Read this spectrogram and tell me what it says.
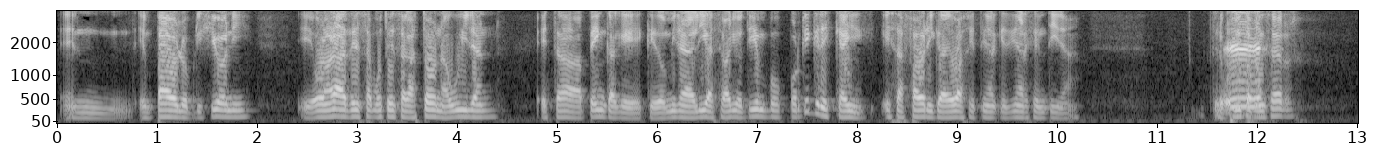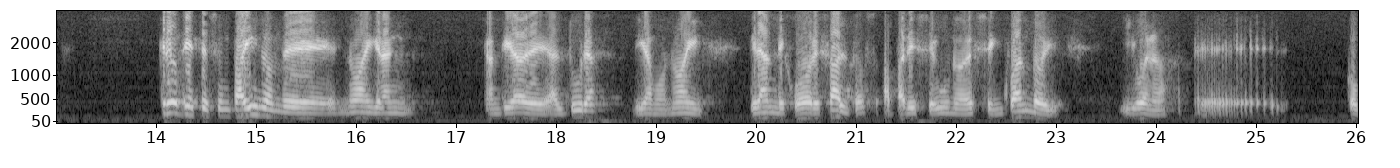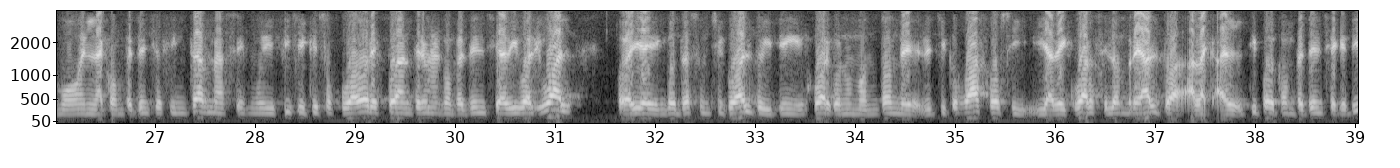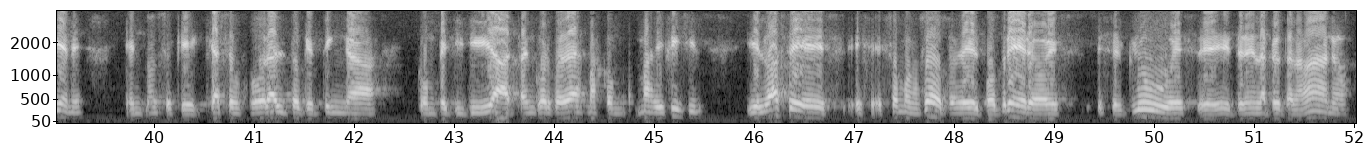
en, en Pablo Prigioni, eh, bueno, ahora tenés, vos tenés a Gastón, a Willan, esta penca que, que, domina la liga hace varios tiempos. ¿Por qué crees que hay esa fábrica de bases que tiene, que tiene Argentina? ¿Te lo pudiste eh, pensar? Creo que este es un país donde no hay gran cantidad de altura, digamos, no hay grandes jugadores altos, aparece uno de vez en cuando y, y bueno, eh, como en las competencias internas es muy difícil que esos jugadores puedan tener una competencia de igual a igual, por ahí encontrás un chico alto y tiene que jugar con un montón de, chicos bajos y, adecuarse el hombre alto a, la, al tipo de competencia que tiene. Entonces, que, que haya un jugador alto que tenga competitividad tan edad es más, más difícil. Y el base es, es, somos nosotros, es el potrero, es, es el club, es eh, tener la pelota en la mano.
